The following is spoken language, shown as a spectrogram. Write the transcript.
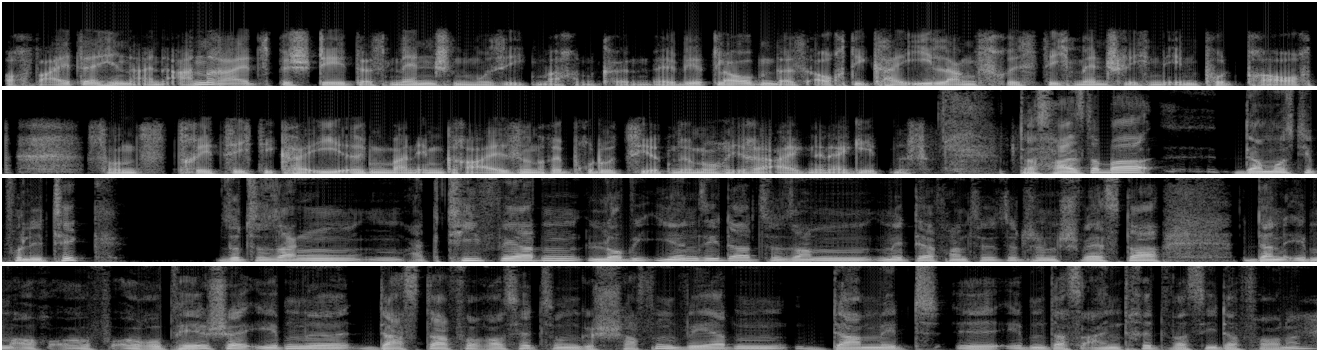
auch weiterhin ein Anreiz besteht, dass Menschen Musik machen können. Weil wir glauben, dass auch die KI langfristig menschlichen Input braucht, sonst dreht sich die KI irgendwann im Kreis und reproduziert nur noch ihre eigenen Ergebnisse. Das heißt aber, da muss die Politik sozusagen aktiv werden? Lobbyieren Sie da zusammen mit der französischen Schwester dann eben auch auf europäischer Ebene, dass da Voraussetzungen geschaffen werden, damit äh, eben das eintritt, was Sie da fordern?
